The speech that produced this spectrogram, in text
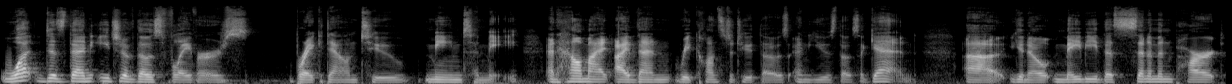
what does then each of those flavors break down to mean to me? And how might i then reconstitute those and use those again? Uh, you know maybe the cinnamon part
